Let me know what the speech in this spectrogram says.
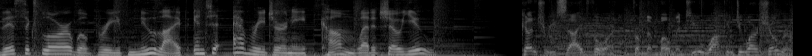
This Explorer will breathe new life into every journey. Come, let it show you. Countryside Ford. From the moment you walk into our showroom,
